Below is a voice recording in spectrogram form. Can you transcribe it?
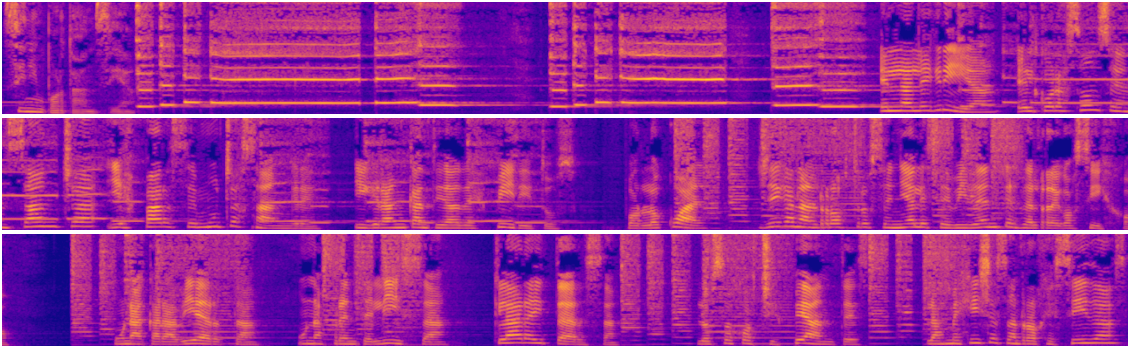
sin importancia. En la alegría, el corazón se ensancha y esparce mucha sangre y gran cantidad de espíritus, por lo cual llegan al rostro señales evidentes del regocijo. Una cara abierta, una frente lisa, clara y tersa, los ojos chispeantes, las mejillas enrojecidas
